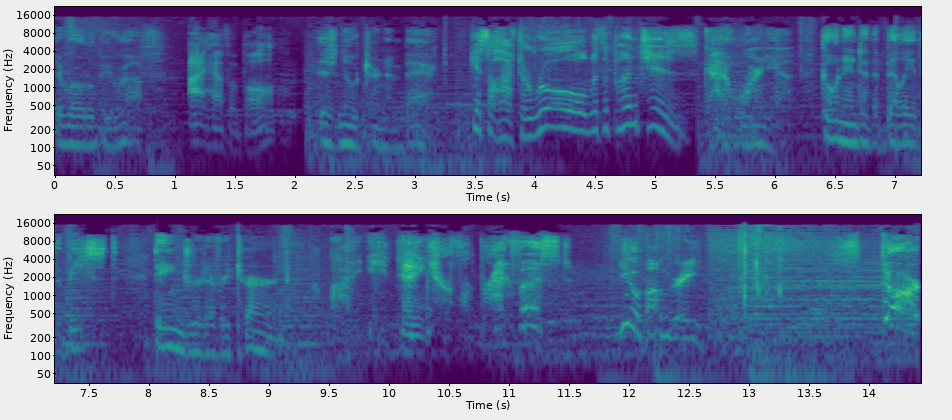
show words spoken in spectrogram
The road will be rough. I have a ball. There's no turning back. Guess I'll have to roll with the punches. Gotta warn you, going into the belly of the beast, danger at every turn. I eat danger for breakfast. You hungry? Start!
